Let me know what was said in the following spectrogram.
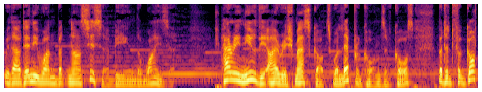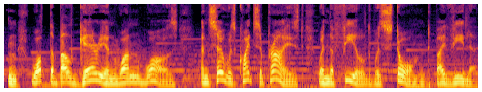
without anyone but Narcissa being the wiser. Harry knew the Irish mascots were leprechauns, of course, but had forgotten what the Bulgarian one was, and so was quite surprised when the field was stormed by Veela.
